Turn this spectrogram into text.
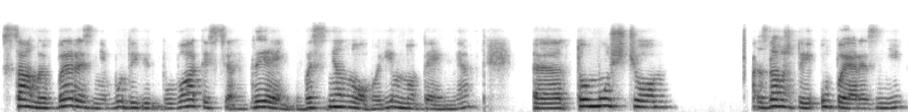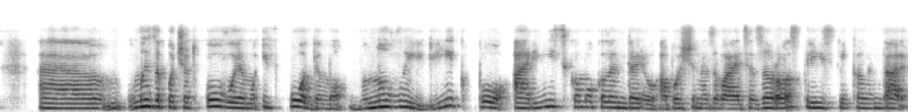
саме в березні буде відбуватися день весняного рівнодення, Е, тому що завжди у березні е, ми започатковуємо і входимо в новий рік по арійському календарю, або ще називається Зороастрійський календар,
